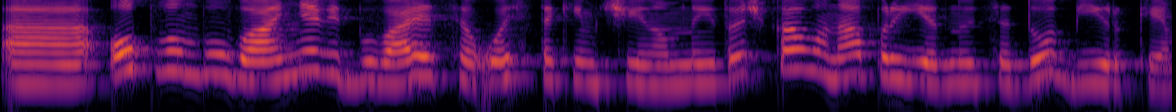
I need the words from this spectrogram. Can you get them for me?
Е, опломбування відбувається ось таким чином. Ниточка вона приєднується до бірки.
